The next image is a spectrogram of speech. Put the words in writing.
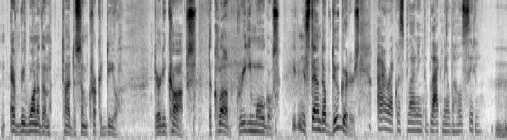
And every one of them tied to some crooked deal. Dirty cops, the club, greedy moguls, even your stand up do gooders. Iraq was planning to blackmail the whole city. Mm-hmm.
